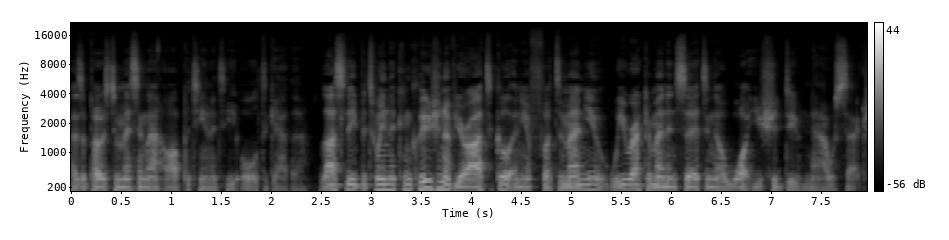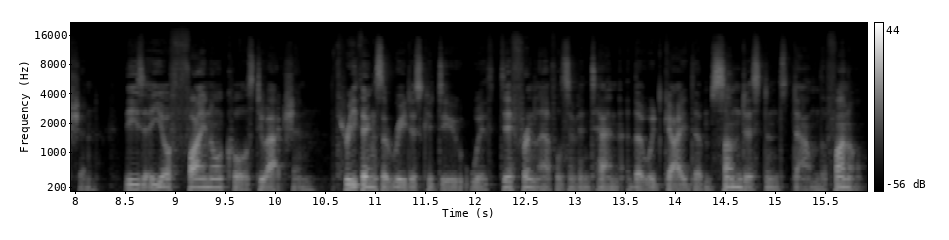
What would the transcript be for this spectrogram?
as opposed to missing that opportunity altogether. Lastly, between the conclusion of your article and your footer menu, we recommend inserting a What You Should Do Now section. These are your final calls to action. Three things that readers could do with different levels of intent that would guide them some distance down the funnel.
